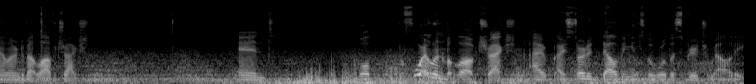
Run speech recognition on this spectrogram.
I learned about law of attraction. And well, before I learned about law of attraction, I, I started delving into the world of spirituality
